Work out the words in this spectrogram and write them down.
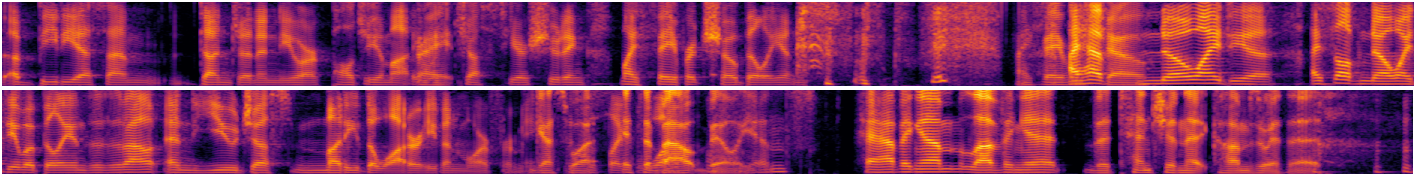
a BDSM dungeon in New York. Paul Giamatti was just here shooting my favorite show, Billions. My favorite I have show. no idea. I still have no idea what Billions is about, and you just muddied the water even more for me. Guess It's what? just like, it's what- about billions. Having them, loving it, the tension that comes with it.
